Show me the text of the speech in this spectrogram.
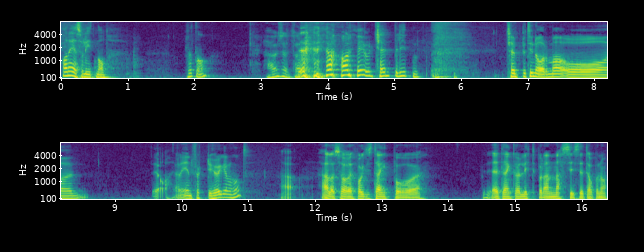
Han er så liten, han. Sett han? Jeg har jo sett ja, han er jo kjempeliten. Kjempetynne armer og Ja, er han 1,40 høy eller noe sånt? Ja. Ellers har jeg faktisk tenkt på Jeg tenker litt på den nest siste etappen nå.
